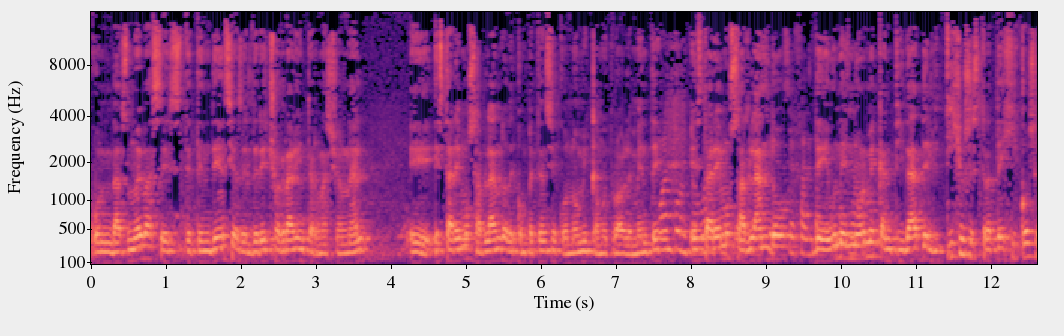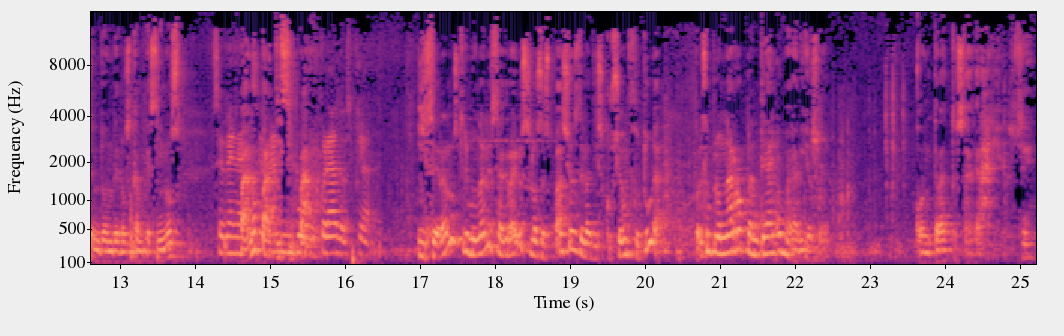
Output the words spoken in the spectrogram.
con las nuevas este, tendencias del derecho agrario internacional, eh, estaremos hablando de competencia económica muy probablemente. Punto, estaremos punto. hablando de una enorme cantidad de litigios estratégicos en donde los campesinos se ven, van a se participar. claro. y serán los tribunales agrarios los espacios de la discusión futura. Por ejemplo, Narro plantea algo maravilloso. Contratos agrarios. sí,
